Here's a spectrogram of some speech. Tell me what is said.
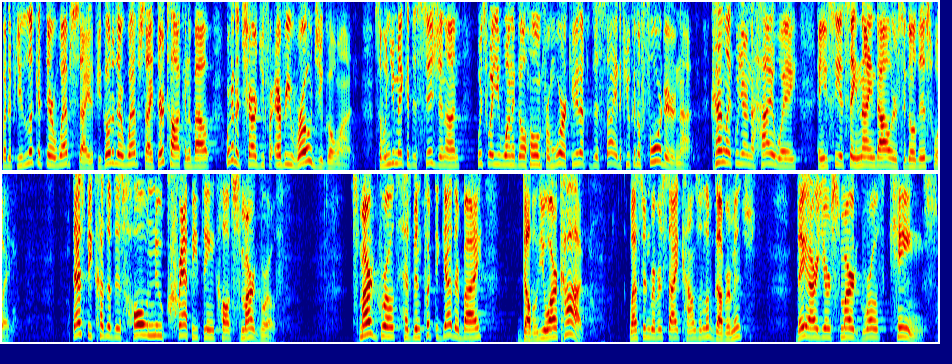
But if you look at their website, if you go to their website, they're talking about, we're going to charge you for every road you go on. So when you make a decision on which way you want to go home from work, you're going to have to decide if you can afford it or not. Kind of like when you're on the highway and you see it say $9 to go this way. That's because of this whole new crappy thing called smart growth. Smart growth has been put together by WRCOG, Western Riverside Council of Governments. They are your smart growth kings.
